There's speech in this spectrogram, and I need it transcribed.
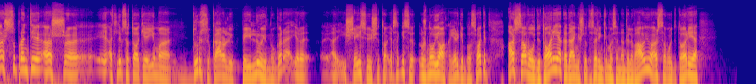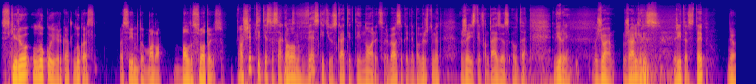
aš supranti, aš e, atliksiu tokį įimą, dursiu Karoliui peiliu į nugarą ir išeisiu iš šito ir sakysiu, už naujoką irgi balsuokit. Aš savo auditoriją, kadangi šitose rinkimuose nedalyvauju, aš savo auditoriją skiriu Lukui ir kad Lukas pasiimtų mano balsuotojus. O šiaip tai tiesą sakant, Malonu. veskit jūs ką tik tai norit. Svarbiausia, kad nepamirštumėt žaisti Fantazijos LT. Vyrai, važiuojam. Žalgiris rytas, taip? Jo.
